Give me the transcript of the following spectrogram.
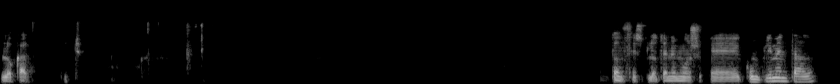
local, de hecho. Entonces lo tenemos eh, cumplimentado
